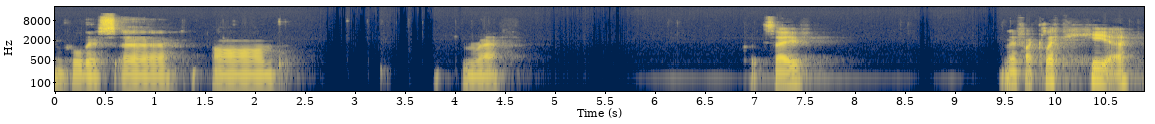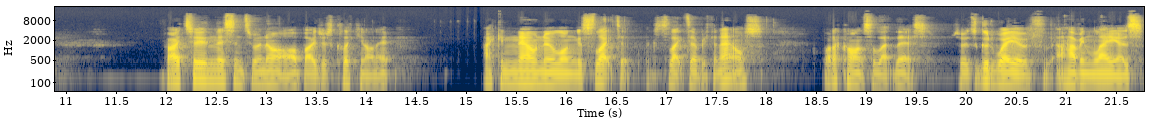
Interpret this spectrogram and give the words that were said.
And call this uh, arm ref. Click save. And if I click here, if I turn this into an R by just clicking on it, I can now no longer select it. I can select everything else, but I can't select this. So it's a good way of having layers,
